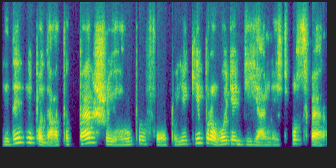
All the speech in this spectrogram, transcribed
єдиний податок першої групи ФОПи, які проводять діяльність у сферах,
